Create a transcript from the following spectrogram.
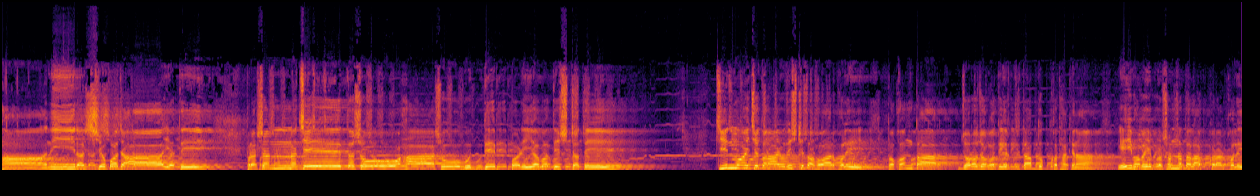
হানিরস্যুপজায়তে। প্রসন্ন চেতসো হাসু বুদ্ধি পর্যবতিষ্ঠতে। চিন্ময় চেতনায় অধিষ্ঠিত হওয়ার ফলে তখন তার জড় জগতের ত্রিতাপ দুঃখ থাকে না। এইভাবে প্রসন্নতা লাভ করার ফলে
